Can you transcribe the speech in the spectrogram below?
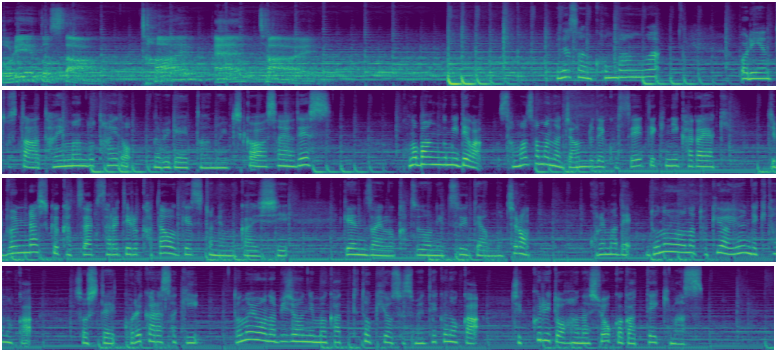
オリエントスター Time and Tide 皆さんこんばんは。オリエントスタータイムタイドナビゲーターの市川さやです。この番組ではさまざまなジャンルで個性的に輝き自分らしく活躍されている方をゲストにお迎えし現在の活動についてはもちろんこれまでどのような時を歩んできたのかそしてこれから先どのようなビジョンに向かって時を進めていくのかじっくりとお話を伺っていきます。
